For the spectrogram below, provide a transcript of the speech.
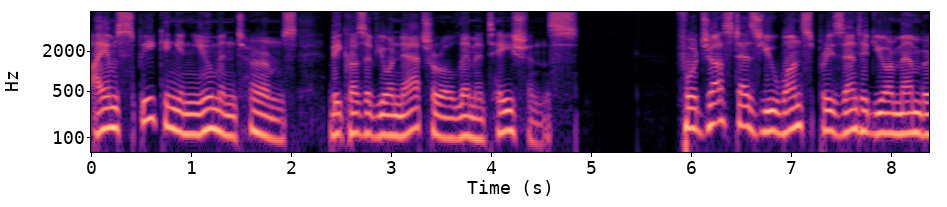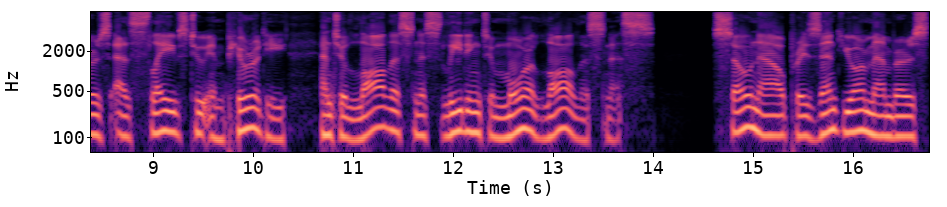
I am speaking in human terms because of your natural limitations. For just as you once presented your members as slaves to impurity and to lawlessness leading to more lawlessness, so now present your members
